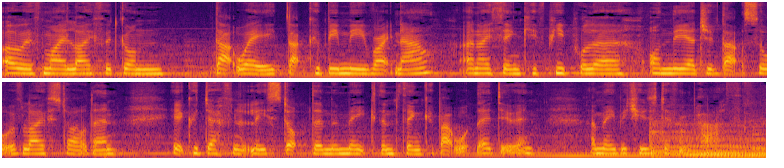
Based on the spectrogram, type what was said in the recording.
oh, if my life had gone that way, that could be me right now. And I think if people are on the edge of that sort of lifestyle, then it could definitely stop them and make them think about what they're doing and maybe choose a different path.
